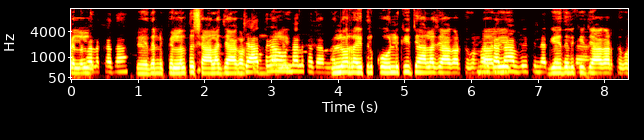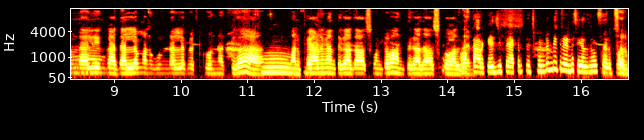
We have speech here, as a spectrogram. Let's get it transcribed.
పిల్లలు కదా. లేదండి పిల్లలతో చాలా జాగ్రత్తగా ఉండాలి. కదా. ఊళ్ళో రైతులు కోళ్ళకి చాలా జాగ్రత్తగా ఉండాలి. గేదెలకి. జాగ్రత్తగా ఉండాలి. ఇంకా అదల్లా మన గుండెల్లో పెట్టుకున్నట్టుగా. మన ప్యానం ఎంతగా దాచుకుంటామో అంతగా దాచుకోవాలి ఒక అర కేజీ ప్యాకెట్ తెచ్చుకుంటే మీకు రెండు సీజన్ సరిపోతుంది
